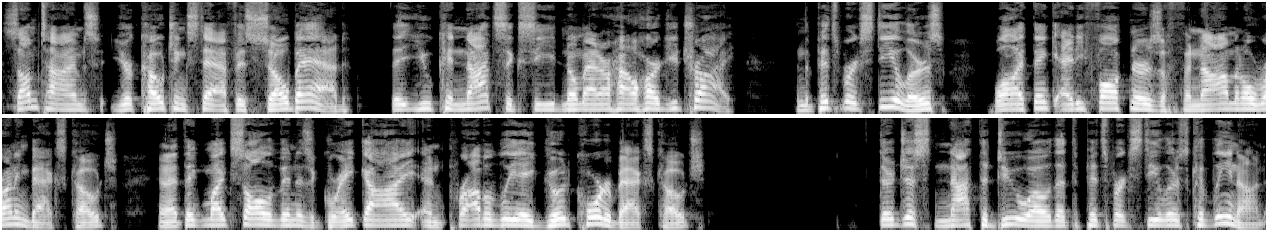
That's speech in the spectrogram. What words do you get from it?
Sometimes your coaching staff is so bad that you cannot succeed no matter how hard you try. And the Pittsburgh Steelers, while I think Eddie Faulkner is a phenomenal running backs coach, and I think Mike Sullivan is a great guy and probably a good quarterbacks coach, they're just not the duo that the Pittsburgh Steelers could lean on.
